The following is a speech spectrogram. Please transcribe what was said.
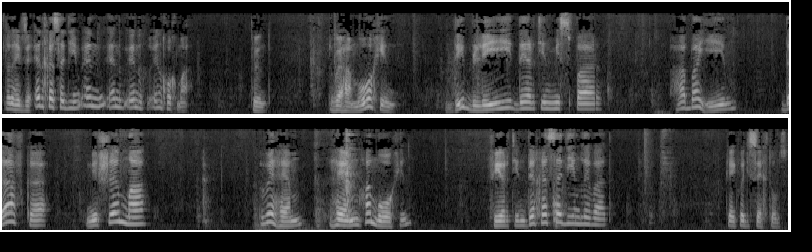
Dan heeft ze en chassadim en, en, en, en chogma. Punt. We hamochin, die bli dertien mispar, habayim, davka, mishema, we hem, hem hamochin, 14, de chassadim levat. Kijk wat hij zegt ons.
